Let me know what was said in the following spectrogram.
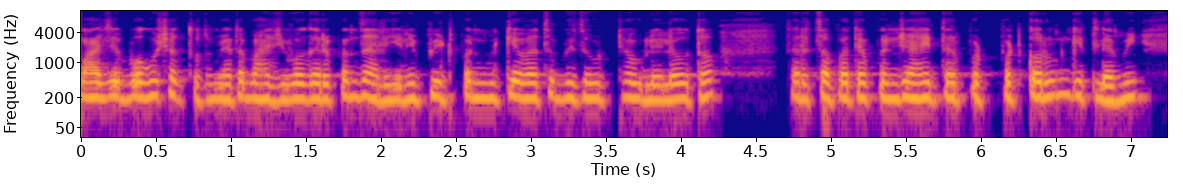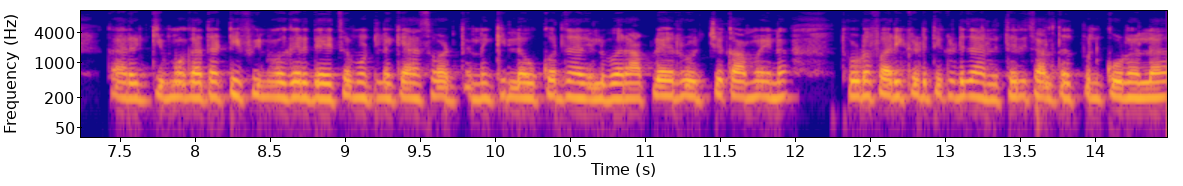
माझे बघू शकता तुम्ही. आता भाजी वगैरे पण झाली आणि पीठ पण मी केव्हाचं भिजवून ठेवलेलं होतं. तर चपात्या पण ज्या आहेत तर पटपट करून घेतल्या मी. कारण की मग आता टिफिन वगैरे द्यायचं म्हटलं की असं वाटतं ना की लवकर झालेलं. बरं आपल्या रोजचे कामं आहे ना थोडंफार इकडे तिकडे झाले तरी चालतात. पण कोणाला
